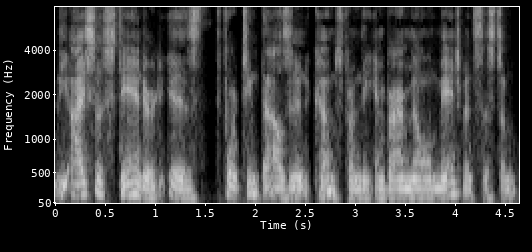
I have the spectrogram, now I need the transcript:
The ISO standard is 14,000 and it comes from the environmental management system.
